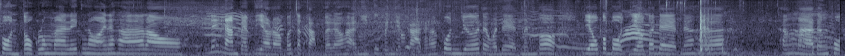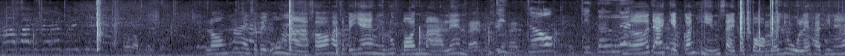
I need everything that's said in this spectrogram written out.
ฝนตกลงมาเล็กน้อยนะคะ เราเล่นน้ำแป๊บเดียวเราก็จะกลับกันแล้วค่ะ อันนี้คือบรรยากาศนะคะ คนเยอะแต่ว่าแดดมันก็เดียวก็บดเดียวก็แดดนะคะ ทั้งหมาทั้งคน ร้องไห้จะไปอุ้มหมาเขาค่ะจะไปแย่งลูกบอลหมาเล่นเออได้เก็บก้อนหินใส่กระป๋องแล้วอยู่เลยค่ะทีเนี้ย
